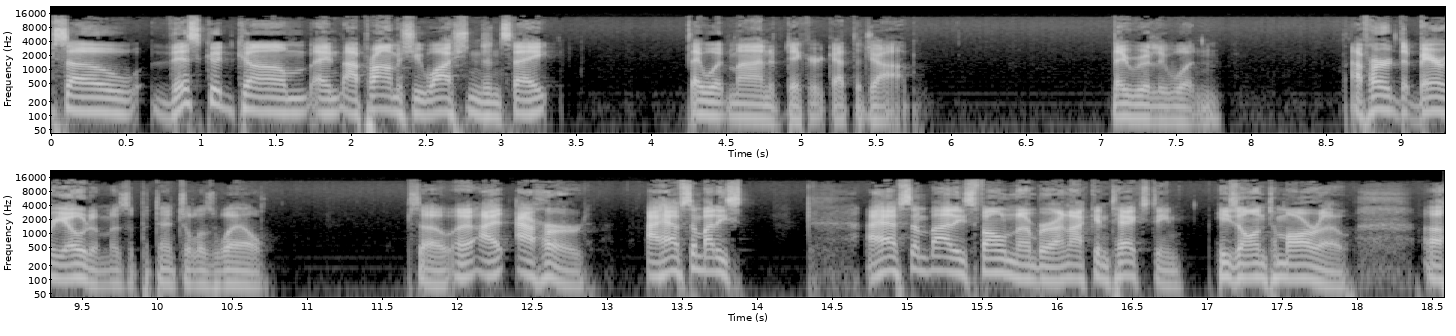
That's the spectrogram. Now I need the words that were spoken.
So this could come, and I promise you, Washington State, they wouldn't mind if Dickert got the job. They really wouldn't. I've heard that Barry Odom is a potential as well. So uh, I, I heard. I have somebody's I have somebody's phone number and I can text him. He's on tomorrow. Uh,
